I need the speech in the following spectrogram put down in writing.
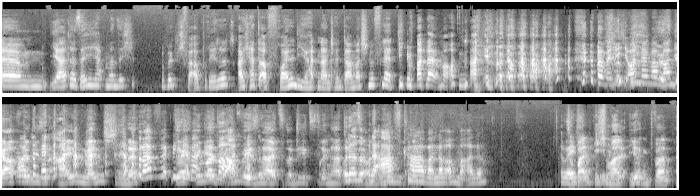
Ähm, ja, tatsächlich hat man sich wirklich verabredet. Aber ich hatte auch Freunde, die hatten anscheinend damals schon eine Flat. Die waren da immer online. immer wenn ich online war, waren Es die gab immer online. diesen einen Menschen, ne? Wirklich, der, der war immer, immer, die. Abwesenheitsnotiz drin hat. Oder, so, er oder immer AFK waren doch auch mal alle. Away Sobald ich mal irgendwann,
